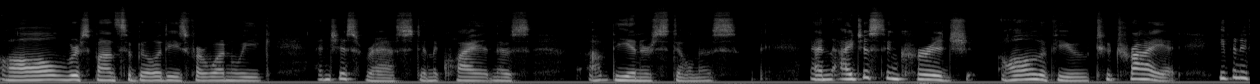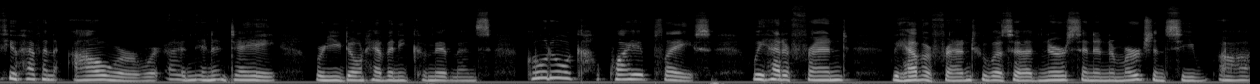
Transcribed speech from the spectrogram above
all responsibilities for one week, and just rest in the quietness of the inner stillness. And I just encourage all of you to try it. Even if you have an hour in a day where you don't have any commitments, go to a quiet place. We had a friend, we have a friend who was a nurse in an emergency uh,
